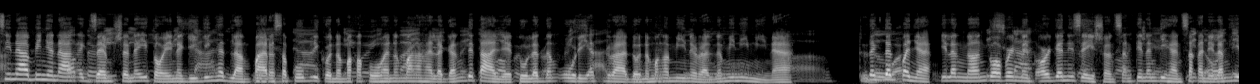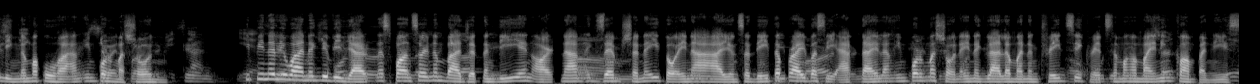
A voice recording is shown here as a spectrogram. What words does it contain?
Sinabi niya na ang exemption na ito ay nagiging hadlang para sa publiko na makakuha ng mga halagang detalye tulad ng uri at grado ng mga mineral na minimina. Dagdag pa niya, ilang non-government organizations ang tinanggihan sa kanilang hiling na makuha ang impormasyon. Ipinaliwanag ni Villar na sponsor ng budget ng DENR na ang exemption na ito ay naaayon sa Data Privacy Act dahil ang impormasyon ay naglalaman ng trade secrets ng mga mining companies.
